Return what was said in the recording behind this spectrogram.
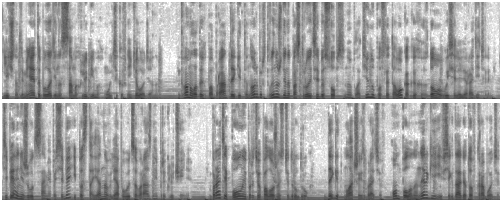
Лично для меня это был один из самых любимых мультиков Никелодиона. Два молодых бобра, Деггит и Норберт, вынуждены построить себе собственную плотину после того, как их из дома выселили родители. Теперь они живут сами по себе и постоянно вляпываются в разные приключения. Братья полные противоположности друг друга. Деггет, младший из братьев, он полон энергии и всегда готов к работе,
